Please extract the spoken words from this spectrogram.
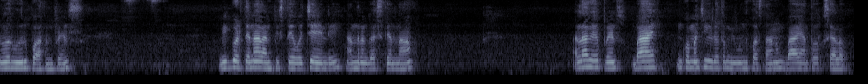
నోరు ఊరిపోతుంది ఫ్రెండ్స్. మీకు కూడా తినాలనిపిస్తే వచ్చేయండి. అందరం కలిసి తిందాం. అలాగే ఫ్రెండ్స్ బాయ్. ఇంకో మంచి వీడియోతో మీ ముందుకు వస్తాను. బాయ్. అంతవరకు సెలవు.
